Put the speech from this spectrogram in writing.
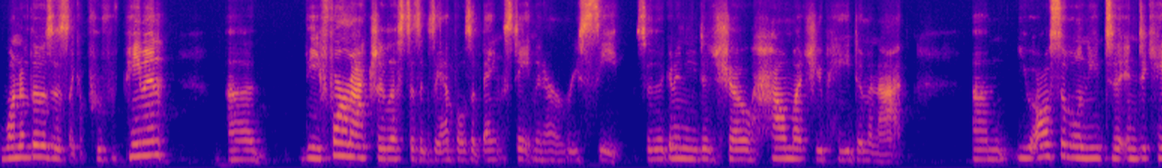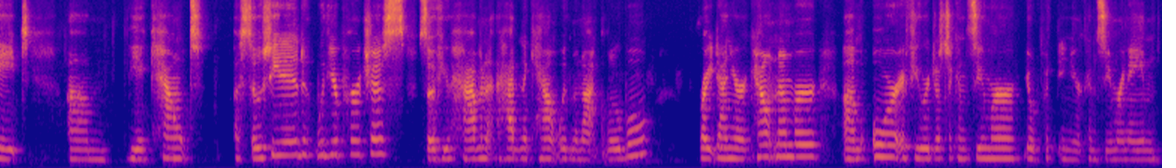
One of those is like a proof of payment. Uh, the form actually lists as examples a bank statement or a receipt. So they're going to need to show how much you paid to Monat. Um, you also will need to indicate um, the account associated with your purchase. So if you haven't had an account with Monat Global, write down your account number. Um, or if you were just a consumer, you'll put in your consumer name.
